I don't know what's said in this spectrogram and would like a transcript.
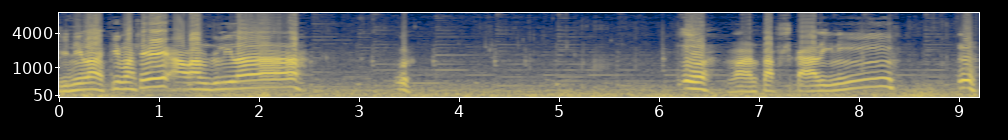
gini lagi masih alhamdulillah. Uh. Uh mantap sekali nih uh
